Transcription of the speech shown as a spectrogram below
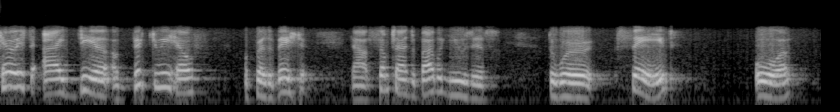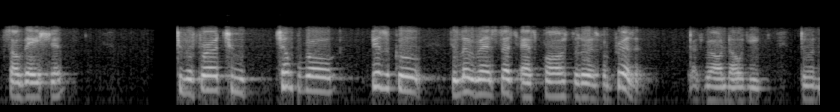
carries the idea of victory, health, or preservation. Now, sometimes the Bible uses the word saved or salvation to refer to temporal physical deliverance, such as Paul's deliverance from prison. As we all know, he during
